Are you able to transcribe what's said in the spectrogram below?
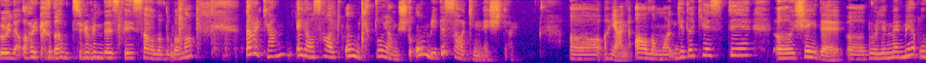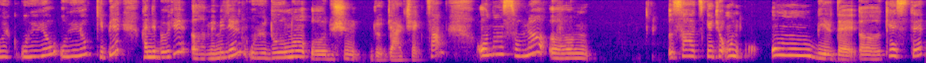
böyle arkadan tribün desteği sağladı bana. Derken Ela saat 10.30'da uyanmıştı. 11'de sakinleşti. Yani ağlamayı da kesti. Ee, Şey de e, böyle meme uy- uyuyor uyuyor gibi hani böyle e, memelerin uyuduğunu e, düşündü gerçekten. Ondan sonra saat gece 10 11'de e, kesti.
